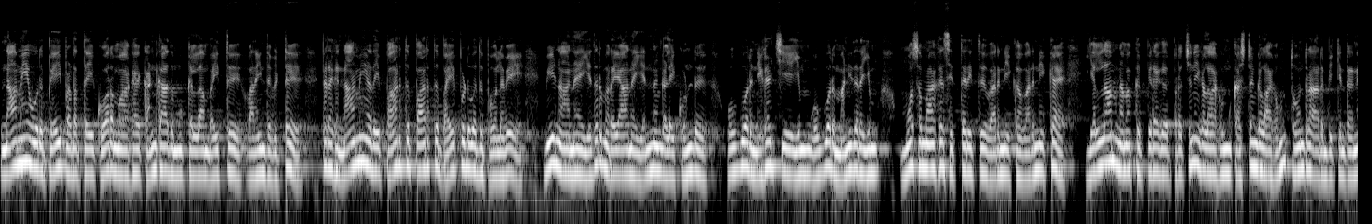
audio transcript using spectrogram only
நாமே ஒரு பேய் படத்தை கோரமாக கண்காது மூக்கெல்லாம் வைத்து வரைந்துவிட்டு பிறகு நாமே அதை பார்த்து பார்த்து பயப்படுவது போலவே வீணான எதிர்மறையான எண்ணங்களை கொண்டு ஒவ்வொரு நிகழ்ச்சியையும் ஒவ்வொரு மனிதரையும் மோசமாக சித்தரித்து வர்ணிக்க வர்ணிக்க எல்லாம் நமக்கு பிறகு பிரச்சனைகளாகவும் கஷ்டங்களாகவும் தோன்ற ஆரம்பிக்கின்றன.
